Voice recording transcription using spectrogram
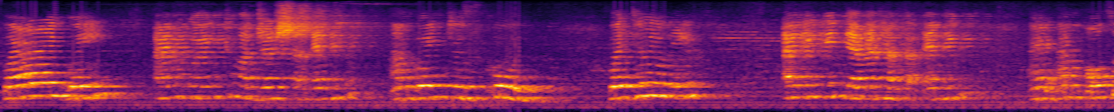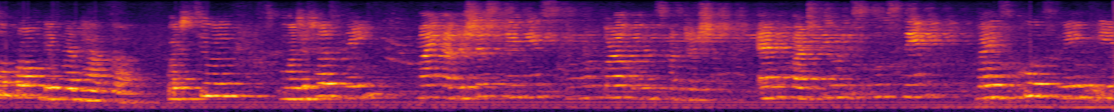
Where are you going? I'm going to madrasa, and you? I'm going to school. Where do you live? I live in Devon, Dhaka, and you? I am also from Devon, Dhaka. What's your madrasa's name? My madrasa's name is Umurkora Women's Madrasa. And what's your school's name? My school's name is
